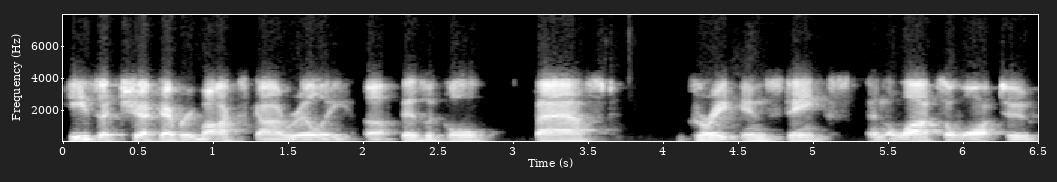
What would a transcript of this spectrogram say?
he's a check every box guy, really. Uh, physical, fast, great instincts and lots of want to.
